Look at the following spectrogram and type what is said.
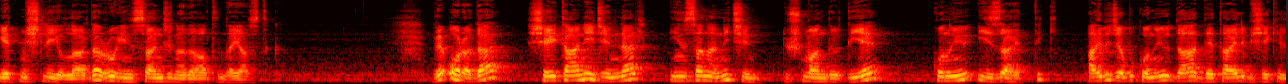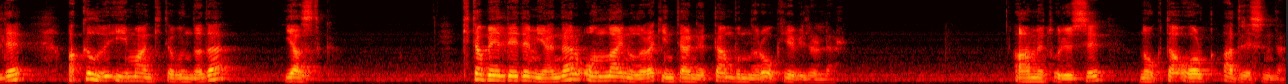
70'li yıllarda Ruh İnsancın adı altında yazdık. Ve orada şeytani cinler insana niçin düşmandır diye konuyu izah ettik. Ayrıca bu konuyu daha detaylı bir şekilde Akıl ve İman kitabında da yazdık. Kitap elde edemeyenler online olarak internetten bunları okuyabilirler. ahmethulusi.org adresinden.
